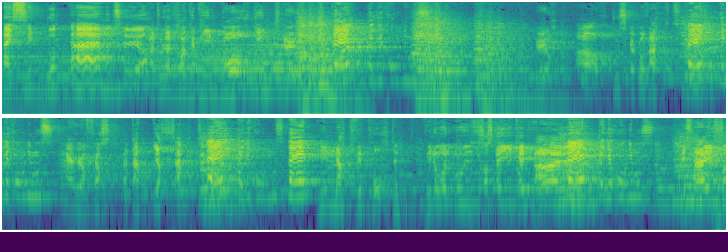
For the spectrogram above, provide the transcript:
Nej, sig goddag, monsieur. At du lader kokkepigen gå, din klø. Vel, herr Jeronimus. Du skal gå vagt. Vel, herr Jeronimus. Jeg hører først, hvad der bliver sagt. Vel, herr Jeronimus. Vel, I nat ved porten. Vil nogen ud, så skal I ikke valg. vel, herr Jeronimus. Hvis ej, så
